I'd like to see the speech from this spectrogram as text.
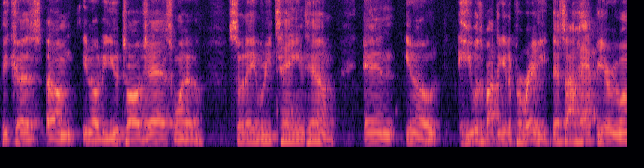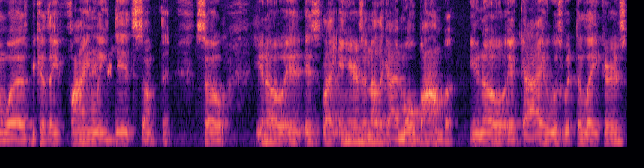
because um, you know the Utah Jazz wanted him, so they retained him, and you know he was about to get a parade. That's how happy everyone was because they finally did something. So you know it, it's like, and here's another guy, Mo Bamba you know, a guy who was with the Lakers,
